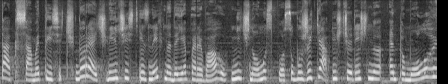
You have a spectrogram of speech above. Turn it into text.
Так, саме тисяч. До речі, більшість із них надає перевагу нічному способу життя. І щорічно ентомологи,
